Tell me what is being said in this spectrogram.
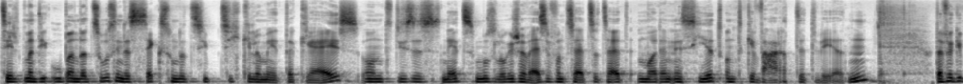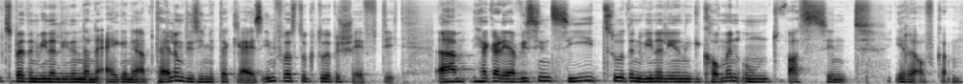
Zählt man die U-Bahn dazu, sind es 670 Kilometer Gleis und dieses Netz muss logischerweise von Zeit zu Zeit modernisiert und gewartet werden. Dafür gibt es bei den Wiener Linien eine eigene Abteilung, die sich mit der Gleisinfrastruktur beschäftigt. Ähm, Herr Galler, wie sind Sie zu den Wiener Linien gekommen und was sind Ihre Aufgaben?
